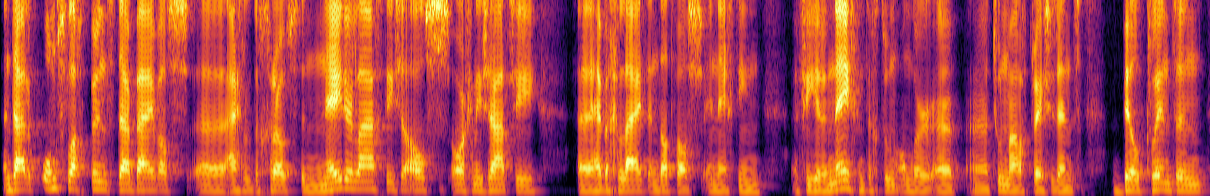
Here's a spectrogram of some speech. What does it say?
Een duidelijk omslagpunt daarbij was uh, eigenlijk de grootste nederlaag die ze als organisatie hebben geleid. En dat was in 1994, toen onder toenmalig president Bill Clinton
